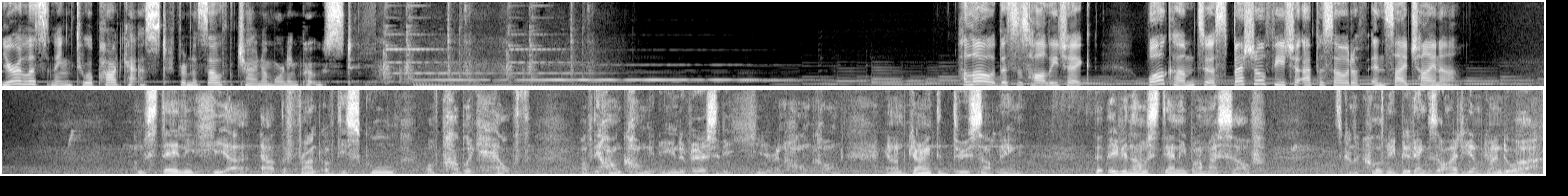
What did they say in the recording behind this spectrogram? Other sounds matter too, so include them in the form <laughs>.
You're listening to a podcast from the South China Morning Post. Hello, this is Holly Chik. Welcome to a special feature episode of Inside China. I'm standing here out the front of the School of Public Health of the Hong Kong University here in Hong Kong, and I'm going to do something that, even though I'm standing by myself, it's going to cause me a bit of anxiety. I'm going to, uh,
